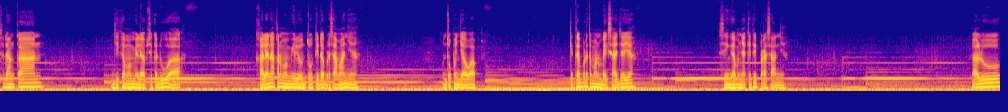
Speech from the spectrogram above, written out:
Sedangkan jika memilih opsi kedua, kalian akan memilih untuk tidak bersamanya. Untuk menjawab, kita berteman baik saja ya sehingga menyakiti perasaannya. Lalu,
